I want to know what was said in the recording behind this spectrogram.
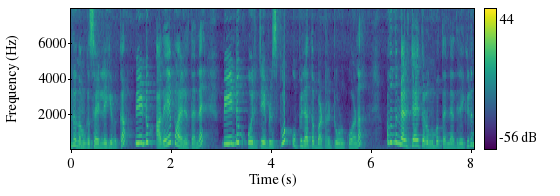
ഇത് നമുക്ക് സൈഡിലേക്ക് വെക്കാം. വീണ്ടും അതേ പാനിൽ തന്നെ വീണ്ടും ഒരു ടേബിൾ സ്പൂൺ ഉപ്പില്ലാത്ത ബട്ടർ ഇട്ട് കൊടുക്കുവാണ്. അതൊന്ന് മെൽറ്റായി തുടങ്ങുമ്പോൾ തന്നെ അതിലേക്ക് ഒരു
